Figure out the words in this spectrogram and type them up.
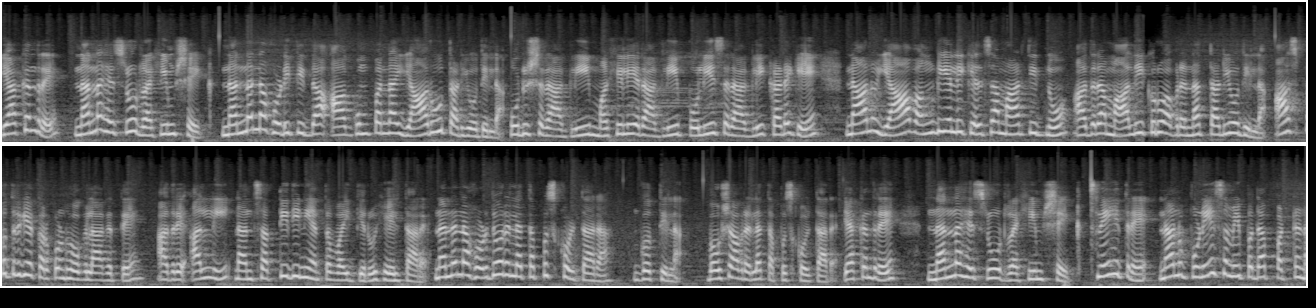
ಯಾಕಂದ್ರೆ ನನ್ನ ಹೆಸರು ರಹೀಂ ಶೇಖ್. ನನ್ನನ್ನ ಹೊಡಿತಿದ್ದ ಆ ಗುಂಪನ್ನ ಯಾರೂ ತಡೆಯೋದಿಲ್ಲ. ಪುರುಷರಾಗ್ಲಿ, ಮಹಿಳೆಯರಾಗ್ಲಿ, ಪೊಲೀಸರಾಗ್ಲಿ ಕಡೆಗೆ ನಾನು ಯಾವ ಅಂಗಡಿಯಲ್ಲಿ ಕೆಲಸ ಮಾಡ್ತಿದ್ನೋ ಅದರ ಮಾಲೀಕರು ಅವರನ್ನ ತಡೆಯೋದಿಲ್ಲ. ಆಸ್ಪತ್ರೆಗೆ ಕರ್ಕೊಂಡು ಹೋಗಲಾಗತ್ತೆ. ಆದ್ರೆ ಅಲ್ಲಿ ನಾನು ಸತ್ತಿದ್ದೀನಿ ಅಂತ ವೈದ್ಯರು ಹೇಳ್ತಾರೆ. ನನ್ನನ್ನ ಹೊಡೆದವರೆಲ್ಲ ತಪ್ಪಿಸ್ಕೊಳ್ತಾರಾ? ಗೊತ್ತಿಲ್ಲ. ಬಹುಶಃ ಅವರೆಲ್ಲ ತಪ್ಪಿಸ್ಕೊಳ್ತಾರೆ. ಯಾಕಂದ್ರೆ ನನ್ನ ಹೆಸರು ರಹೀಂ ಶೇಖ್. ಸ್ನೇಹಿತರೆ, ನಾನು ಪುಣೆ ಸಮೀಪದ ಪಟ್ಟಣ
